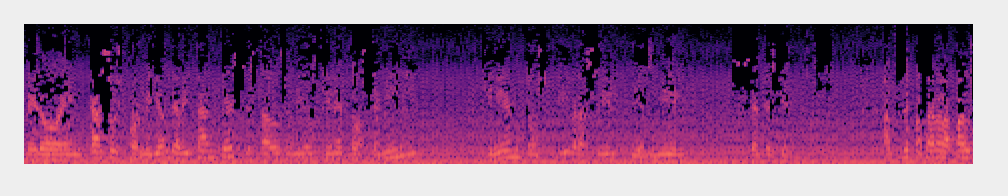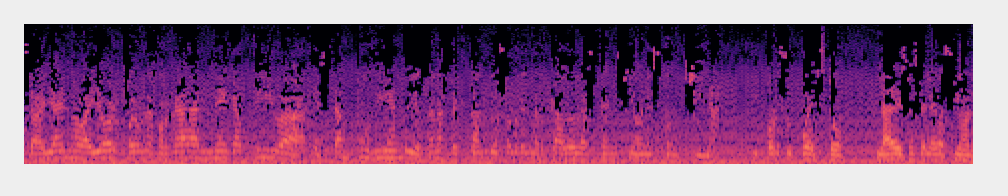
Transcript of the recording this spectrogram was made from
pero en casos por millón de habitantes, Estados Unidos tiene 12.500 y Brasil 10.700. Antes de pasar a la pausa, allá en Nueva York fue una jornada negativa. Están pudiendo y están afectando sobre el mercado las tensiones con China. Y por supuesto, la desaceleración,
